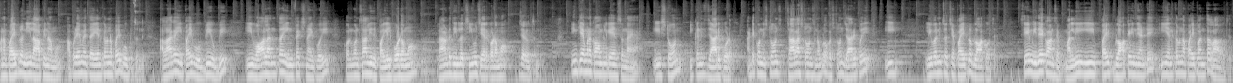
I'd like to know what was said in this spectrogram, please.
మనం పైప్లో నీళ్ళు ఆపినాము. అప్పుడు ఏమవుతాయి వెనకాల ఉన్న పైప్ ఉబ్బుతుంది అలాగా ఈ పైప్ ఉబ్బి ఉబ్బి ఈ వాల్ అంతా ఇన్ఫెక్షన్ అయిపోయి కొన్ని కొన్నిసార్లు ఇది పగిలిపోవడమో లేకుంటే దీనిలో చీము చేరుకోవడమో జరుగుతుంది. ఇంకేమైనా కాంప్లికేషన్స్ ఉన్నాయా? ఈ స్టోన్ ఇక్కడి నుంచి జారిపోవడం. అంటే కొన్ని స్టోన్స్ చాలా స్టోన్స్ ఉన్నప్పుడు ఒక స్టోన్ జారిపోయి ఈ లివర్ నుంచి వచ్చే పైప్లో బ్లాక్ అవుతాయి. సేమ్ ఇదే కాన్సెప్ట్ మళ్ళీ ఈ పైప్ బ్లాక్ అయింది అంటే ఈ వెనకాల ఉన్న పైప్ అంతా లావ్ అవుతుంది.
